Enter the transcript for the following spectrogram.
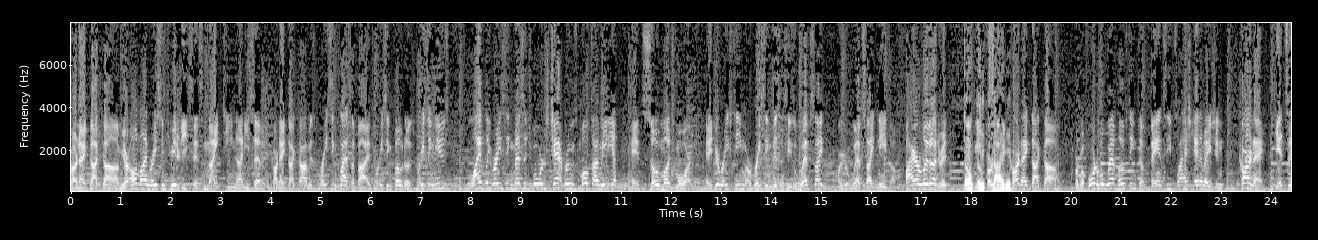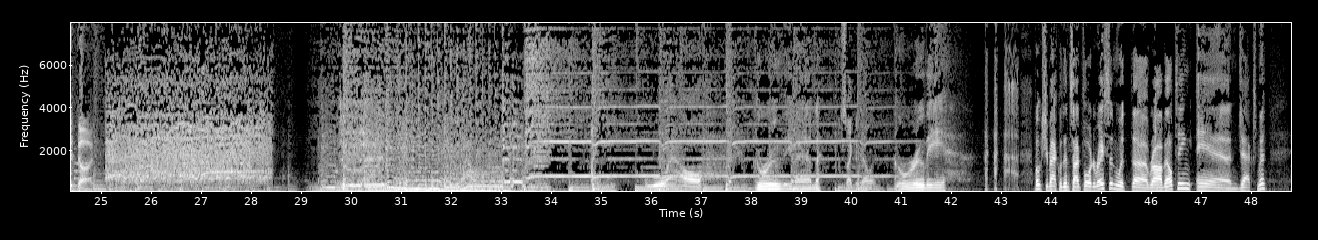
Karnak.com, your online racing community since 1997. Karnak.com is racing classifieds, racing photos, racing news, lively racing message boards, chat rooms, multimedia, and so much more. And if your race team or racing business needs a website or your website needs a fire lit under it, Don't no get further excited. than From affordable web hosting to fancy flash animation, Karnak gets it done. Wow. Groovy, man. Psychedelic. Groovy. Folks, you're back with Inside Florida Racing with uh, Rob Elting and Jack Smith.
